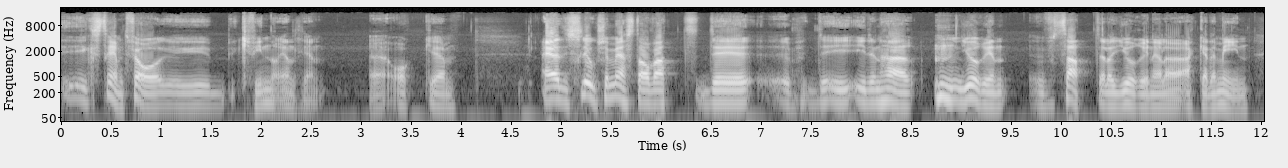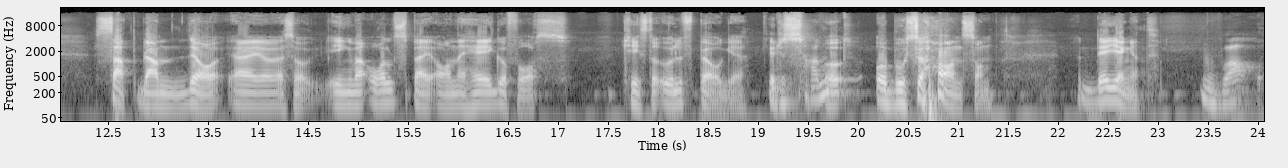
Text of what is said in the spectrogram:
extremt få eh, kvinnor egentligen. Eh, Och eh, jag slogs ju mest av att det, det i, i den här juryn satt, eller juryn eller akademin, satt bland då, eh, alltså Ingvar Oldsberg, Arne Hegerfors, Christer Ulfbåge Är det sant? och, och Bosse Hansson. Det gänget. Wow.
